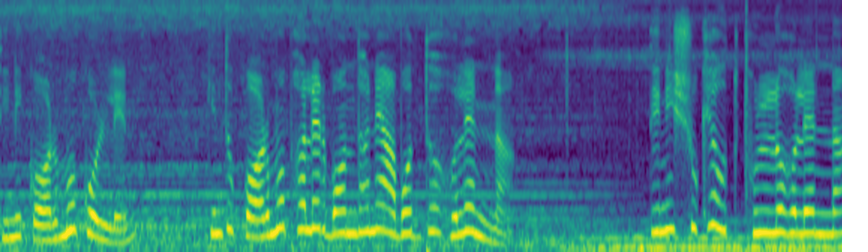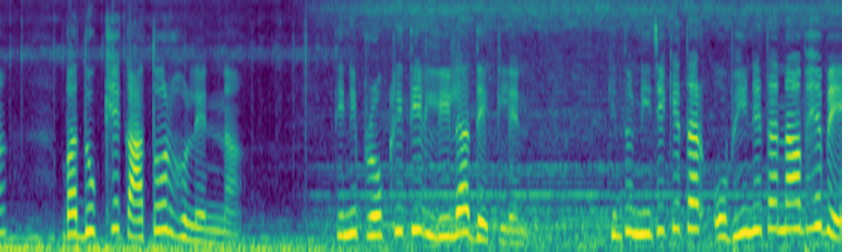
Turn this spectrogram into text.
তিনি কর্ম করলেন, কিন্তু কর্মফলের বন্ধনে আবদ্ধ হলেন না। তিনি সুখে উৎফুল্ল হলেন না বা দুঃখে কাতর হলেন না। তিনি প্রকৃতির লীলা দেখলেন, কিন্তু নিজেকে তার অভিনেতা না ভেবে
